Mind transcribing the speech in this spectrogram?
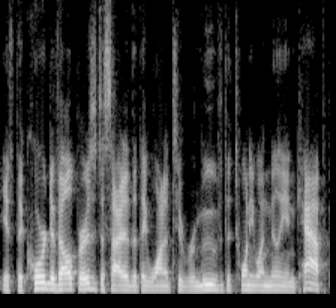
If the core developers decided that they wanted to remove the 21 million cap,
